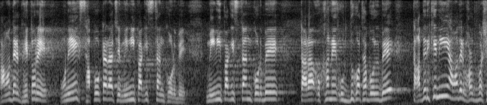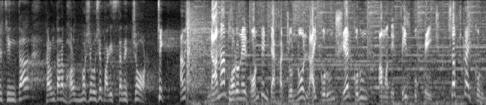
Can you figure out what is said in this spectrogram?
আমাদের ভেতরে অনেক সাপোর্টার আছে, মিনি পাকিস্তান করবে। মিনি পাকিস্তান করবে, তারা ওখানে উর্দু কথা বলবে। তাদেরকে নিয়ে আমাদের ভারতবর্ষে চিন্তা, কারণ তারা ভারতবর্ষে বসে পাকিস্তানের চর। ঠিক, আমি নানা ধরনের কন্টেন্ট দেখার জন্য লাইক করুন শেয়ার করুন আমাদের ফেসবুক পেজ সাবস্ক্রাইব করুন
